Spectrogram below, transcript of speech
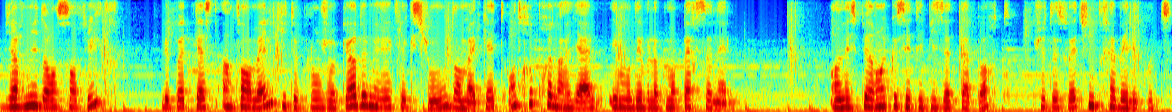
Bienvenue dans Sans filtre, le podcast informel qui te plonge au cœur de mes réflexions dans ma quête entrepreneuriale et mon développement personnel. En espérant que cet épisode t'apporte, je te souhaite une très belle écoute.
